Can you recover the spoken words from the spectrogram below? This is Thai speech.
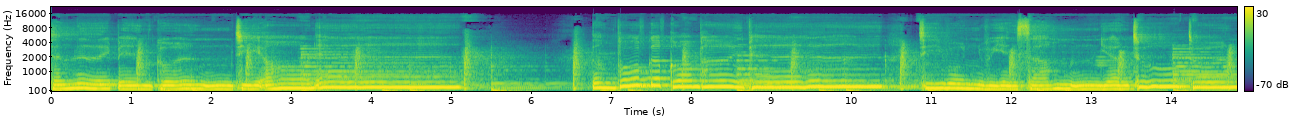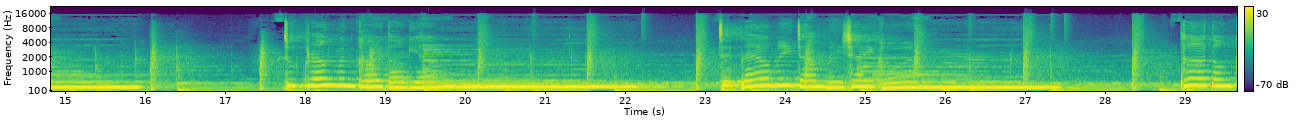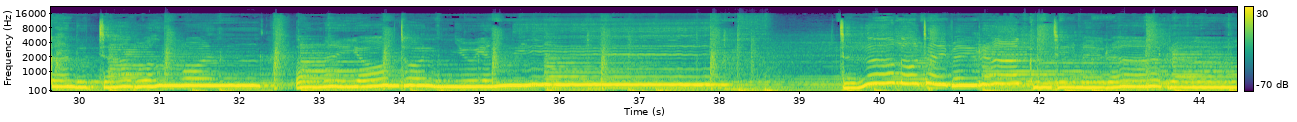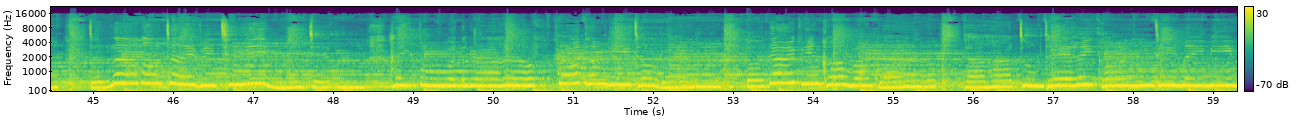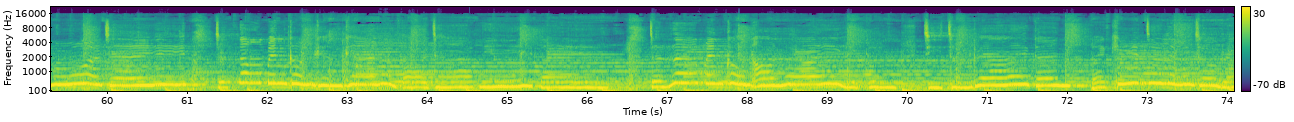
ฉันเลยเป็นคนที่อ่อนแอ ต้องพบกับความพ่ายแพ้ ที่วนเวียนซ้ำอย่างทุกทน ทุกครั้งมันคอยตอกย้ำเจ็บแล้วไม่จำไม่ใช่คน กา เป็นคนเข้มแข็งต่อจากนี้ไป จะเลิกเป็นคนอ่อนไหวให้คนที่ทำร้ายกันแต่คิดจะลืมเท่าไร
